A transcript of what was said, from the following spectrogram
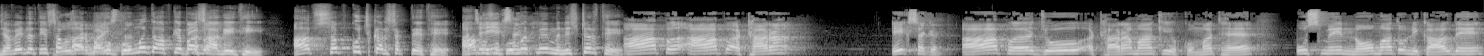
जावेद लतीफ साहब हुकूमत आपके पास आ गई थी। आप सब कुछ कर सकते थे। अच्छा, आप हुकूमत में मिनिस्टर थे। आप आप अठारह एक सेकंड आप जो अठारह माह की हुकूमत है उसमें नौ माह तो निकाल दें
